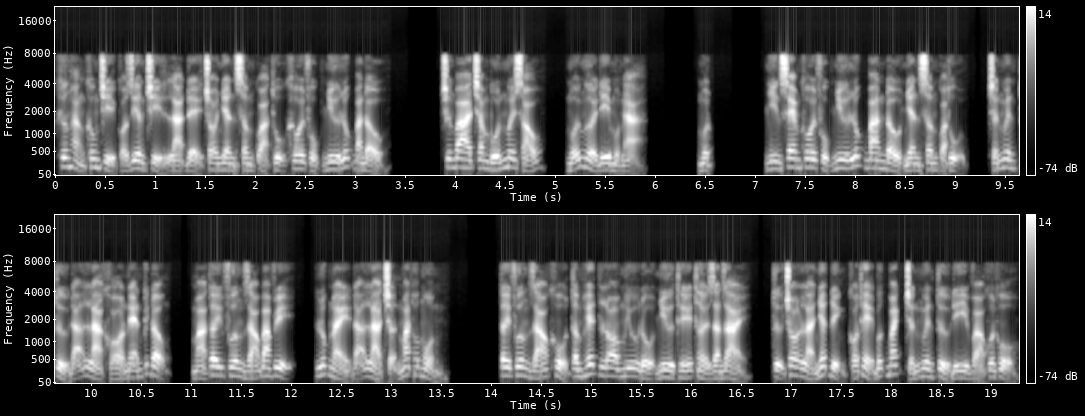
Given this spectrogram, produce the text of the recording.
khương hằng không chỉ có riêng chỉ là để cho nhân sâm quả thụ khôi phục như lúc ban đầu. Chương ba trăm bốn mươi sáu, mỗi người đi một ngả. Một, nhìn xem khôi phục như lúc ban đầu nhân sâm quả thụ, trấn nguyên tử đã là khó nén kích động, mà tây phương giáo ba vị, lúc này đã là trợn mắt hốc mồm. Tây phương giáo khổ tâm hết lo mưu đồ như thế thời gian dài, tự cho là nhất định có thể bức bách trấn nguyên tử đi vào khuôn khổ,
